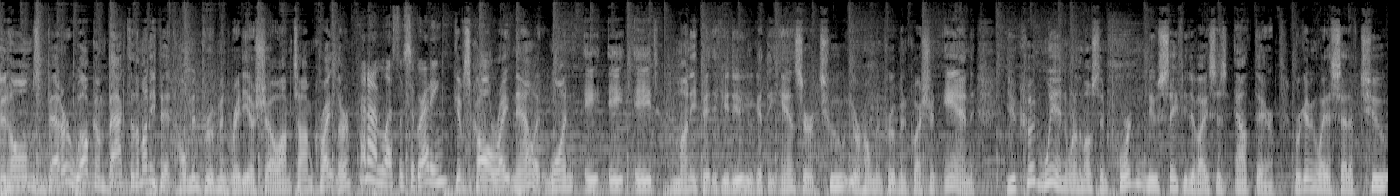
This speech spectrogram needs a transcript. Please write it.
Good homes better. Welcome back to the Money Pit Home Improvement Radio Show. I'm Tom Kraeutler. And I'm Leslie Segrete. Give us a call right now at 1 888 Money Pit. If you do, you'll get the answer to your home improvement question, and you could win one of the most important new safety devices out there. We're giving away a set of two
